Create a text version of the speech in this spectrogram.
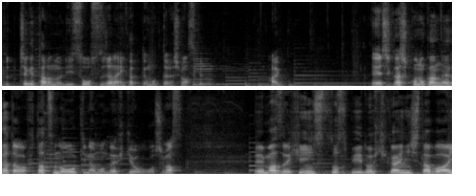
ぶっちゃけただのリソースじゃないかって思ったりしますけど。はいえしかし、この考え方は2つの大きな問題を引き起こします。えまず品質とスピードを引き換えにした場合、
